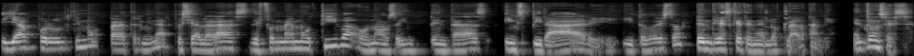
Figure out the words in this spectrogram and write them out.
Y ya por último, para terminar, pues si hablarás de forma emotiva o no, o sea, intentarás inspirar y, y todo esto, tendrías que tenerlo claro también. Entonces,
